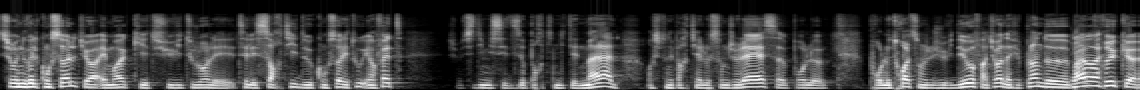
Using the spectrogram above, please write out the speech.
sur une nouvelle console, tu vois. Et moi qui ai suivi toujours les, les sorties de consoles et tout. Et en fait, je me suis dit, mais c'est des opportunités de malade. Ensuite, on est parti à Los Angeles pour le, pour le 3, le jeu vidéo. Enfin, tu vois, on a fait plein de, plein Ouais, de ouais. trucs euh,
